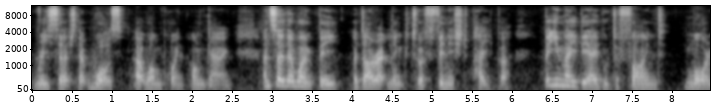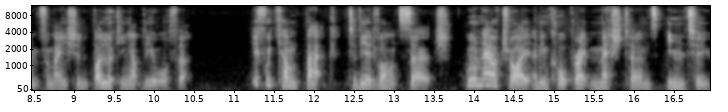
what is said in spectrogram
research that was at one point ongoing and so there won't be a direct link to a finished paper but you may be able to find more information by looking up the author. If we come back to the advanced search We'll now try and incorporate mesh terms into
